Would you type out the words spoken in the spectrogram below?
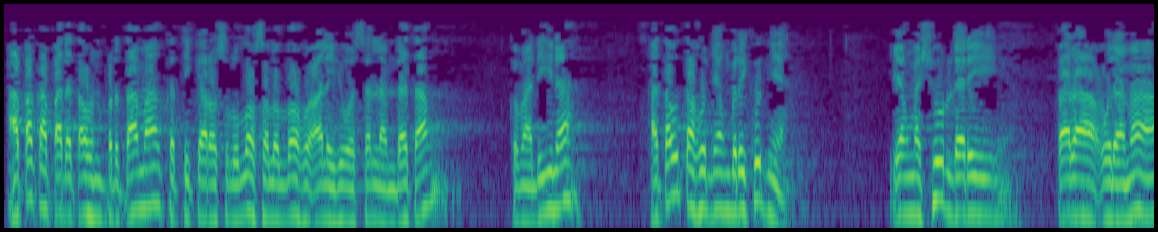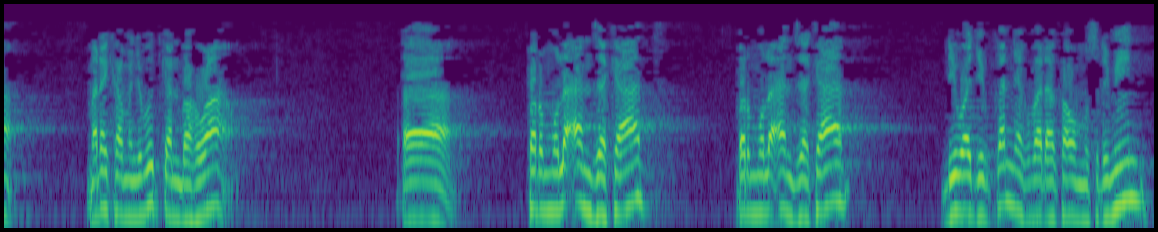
Apakah pada tahun pertama ketika Rasulullah sallallahu alaihi wasallam datang ke Madinah atau tahun yang berikutnya? Yang masyhur dari para ulama mereka menyebutkan bahwa uh, permulaan zakat permulaan zakat diwajibkannya kepada kaum muslimin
